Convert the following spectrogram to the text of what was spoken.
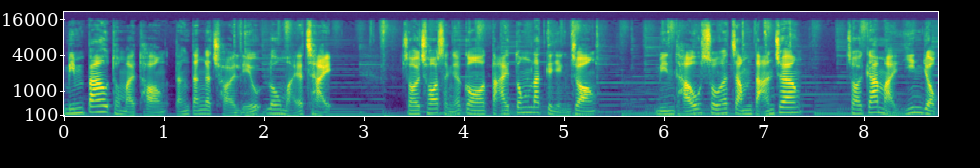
麵包同埋糖等等嘅材料撈埋一齊，再搓成一個大冬甩嘅形狀，面頭掃一浸蛋漿，再加埋煙肉，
